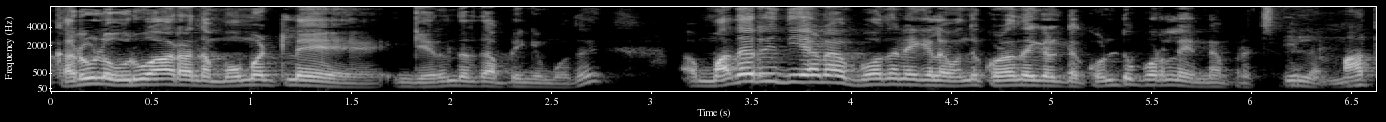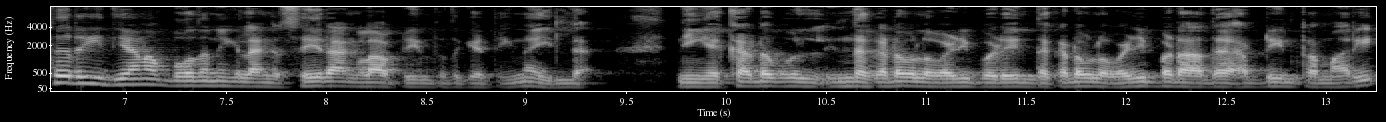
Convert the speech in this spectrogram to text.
கருவில் உருவாகிற அந்த மூமெண்ட்லே இங்கே இருந்தது அப்படிங்கும்போது மத ரீதியான போதனைகளை வந்து குழந்தைகள்கிட்ட கொண்டு போகிறல என்ன பிரச்சனை? இல்லை மத ரீதியான போதனைகள் அங்கே செய்கிறாங்களா அப்படின்றது கேட்டிங்கன்னா இல்லை. நீங்கள் கடவுள் இந்த கடவுளை வழிபடு இந்த கடவுளை வழிபடாத அப்படின்ற மாதிரி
